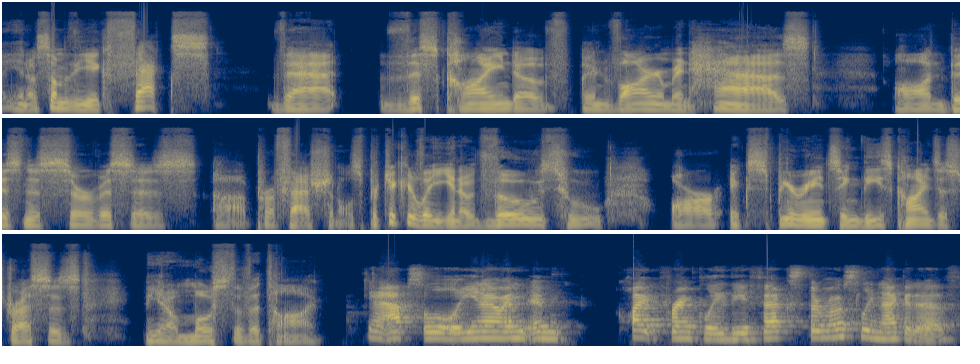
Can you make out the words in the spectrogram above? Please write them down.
you know, some of the effects that this kind of environment has on business services uh, professionals, particularly you know those who are experiencing these kinds of stresses, you know, most of the time. Yeah, absolutely. You know, and and quite frankly, the effects they're mostly negative.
